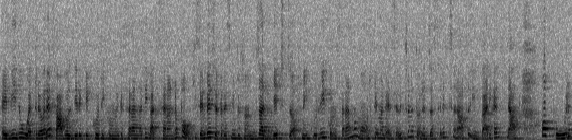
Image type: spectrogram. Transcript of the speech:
è di due o tre ore fa vuol dire che i curriculum che saranno arrivati saranno pochi, se invece per esempio sono già di dieci giorni i curriculum saranno molti e magari il selezionatore ha già selezionato i vari candidati oppure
